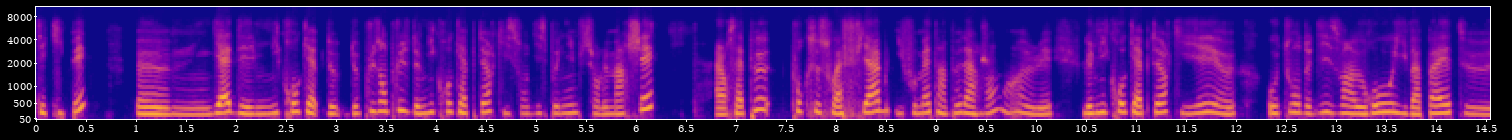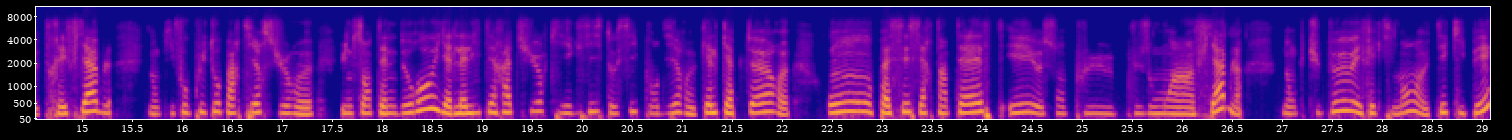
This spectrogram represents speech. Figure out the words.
t'équiper. Euh, il y a des micro de, de, plus en plus de microcapteurs qui sont disponibles sur le marché. Alors, ça peut, pour que ce soit fiable, il faut mettre un peu d'argent. Hein. Le, le microcapteur qui est autour de 10-20 euros, il ne va pas être très fiable. Donc, il faut plutôt partir sur une centaine d'euros. Il y a de la littérature qui existe aussi pour dire quels capteurs ont passé certains tests et sont plus, plus ou moins fiables. Donc, tu peux effectivement t'équiper.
